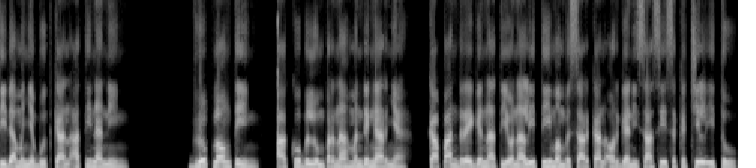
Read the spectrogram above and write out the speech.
tidak menyebutkan Atina Ning. Grup Longting. Aku belum pernah mendengarnya. Kapan Dragon Nationality membesarkan organisasi sekecil itu?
